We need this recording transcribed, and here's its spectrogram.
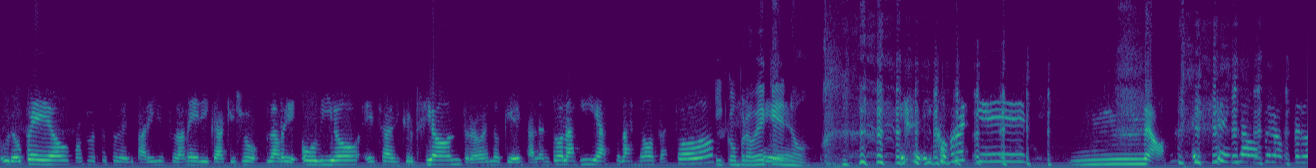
europeo, por supuesto eso del París de Sudamérica, que yo la verdad odio esa descripción, pero es lo que están en todas las guías, todas las notas, todo. Y comprobé que Eh, no. y comprobé que no, no, pero, pero,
